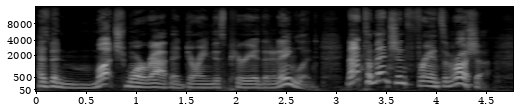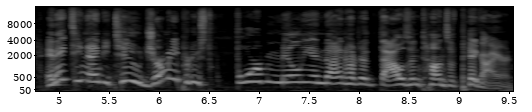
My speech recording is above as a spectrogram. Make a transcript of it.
has been much more rapid during this period than in England, not to mention France and Russia. In 1892, Germany produced 4,900,000 tons of pig iron,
